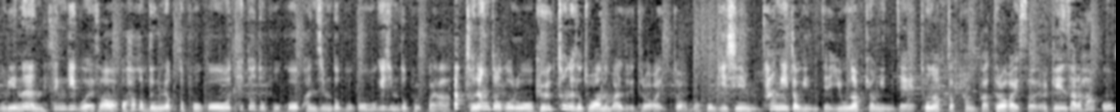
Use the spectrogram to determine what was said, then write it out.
우리는 생기부에서 뭐 학업 능력도 보고 태도도 보고 관심도 보고 호기심도 볼 거야. 딱 전형적으로 교육청에서 좋아하는 말들이 들어가 있죠. 뭐 호기심, 창의적 인재, 융합형 인재, 종합적 평가 들어가 있어요. 이렇게 인사를 하고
